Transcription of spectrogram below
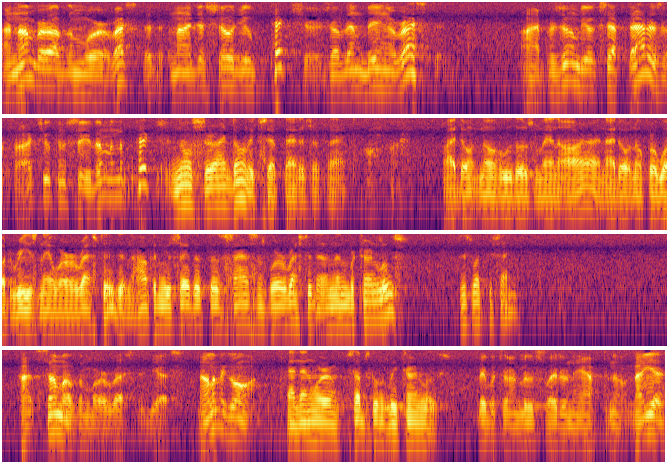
A number of them were arrested, and I just showed you pictures of them being arrested. I presume you accept that as a fact. You can see them in the pictures. No, sir, I don't accept that as a fact. I don't know who those men are, and I don't know for what reason they were arrested, and how can you say that the assassins were arrested and then were turned loose? Is this what you're saying? Uh, some of them were arrested, yes. Now, let me go on. And then were subsequently turned loose. They were turned loose later in the afternoon. Now, yes,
